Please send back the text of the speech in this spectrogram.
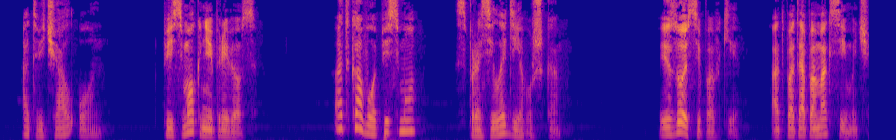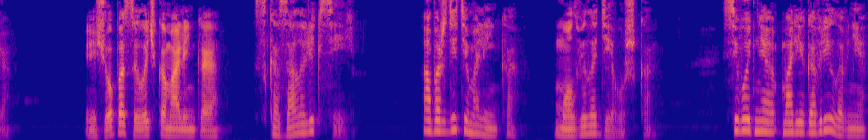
— отвечал он. «Письмо к ней привез». «От кого письмо?» — спросила девушка. «Из Осиповки, от Потапа Максимыча. Еще посылочка маленькая», — сказал Алексей. «Обождите маленько», — молвила девушка. «Сегодня Марье Гавриловне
